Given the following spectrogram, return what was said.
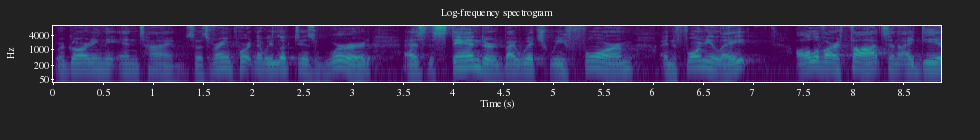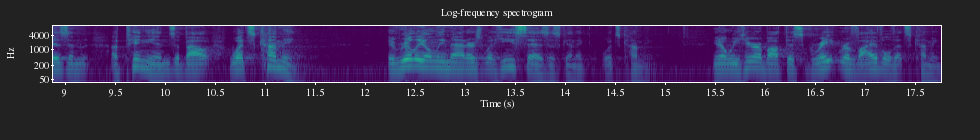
regarding the end time. So it's very important that we look to his word as the standard by which we form and formulate all of our thoughts and ideas and opinions about what's coming. It really only matters what he says is going to what's coming. You know, we hear about this great revival that's coming.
